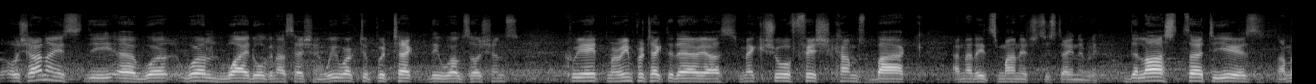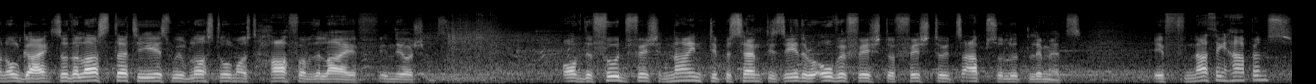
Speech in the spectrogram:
Oceana is the uh, wor worldwide organization. We work to protect the world's oceans, create marine protected areas, make sure fish comes back and that it's managed sustainably. The last 30 years, I'm an old guy, so the last 30 years we've lost almost half of the life in the oceans. Of the food fish, 90% is either overfished or fished to its absolute limits. If nothing happens,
